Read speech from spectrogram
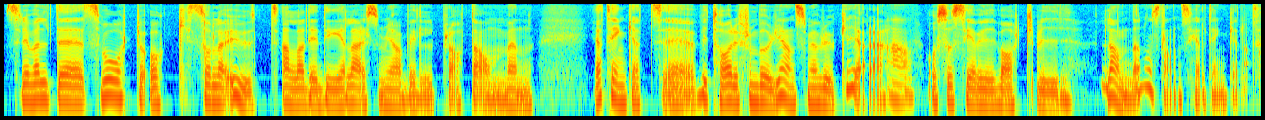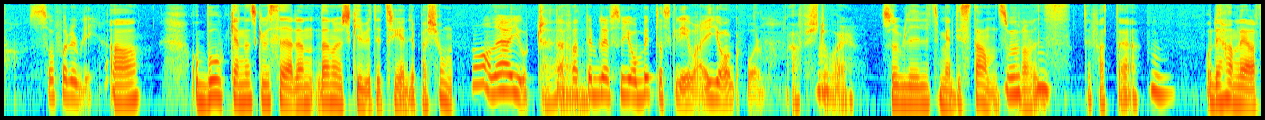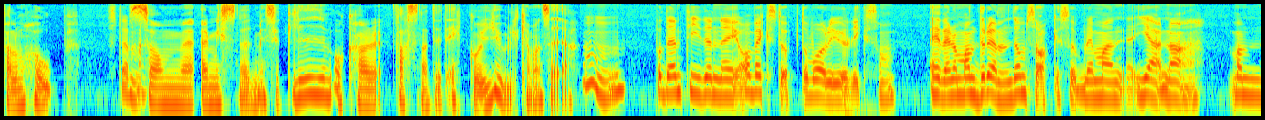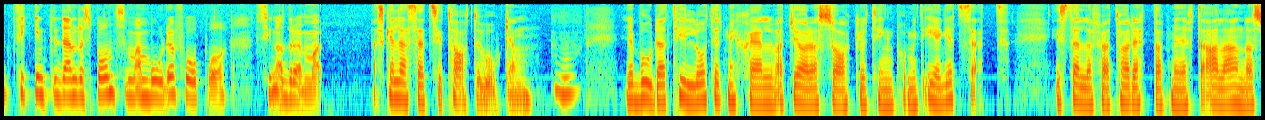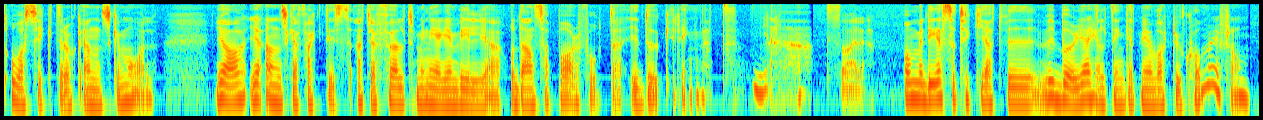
Så det var lite svårt att sålla ut alla de delar som jag vill prata om. Men jag tänker att eh, vi tar det från början som jag brukar göra. Ja. Och så ser vi vart vi landar någonstans helt enkelt. Ja, så får det bli. Ja. Och boken, den ska vi säga, den, den har du skrivit i tredje person. Ja, det har jag gjort. Um. Därför att det blev så jobbigt att skriva i jag-form. Jag förstår. Mm. Så det blir lite mer distans på något mm. vis. Det fattar jag. Mm. Och det handlar i alla fall om Hope. Stämmer. Som är missnöjd med sitt liv och har fastnat i ett ekorrhjul kan man säga. Mm. På den tiden när jag växte upp då var det ju liksom Även om man drömde om saker så blev man gärna... Man fick inte den respons som man borde få på sina drömmar. Jag ska läsa ett citat ur boken. Mm. Jag borde ha tillåtit mig själv att göra saker och ting på mitt eget sätt istället för att ha rättat mig efter alla andras åsikter och önskemål. Ja, jag önskar faktiskt att jag följt min egen vilja och dansat barfota i duggregnet. Ja, så är det. Och med det så tycker jag att vi, vi börjar helt enkelt med vart du kommer ifrån.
